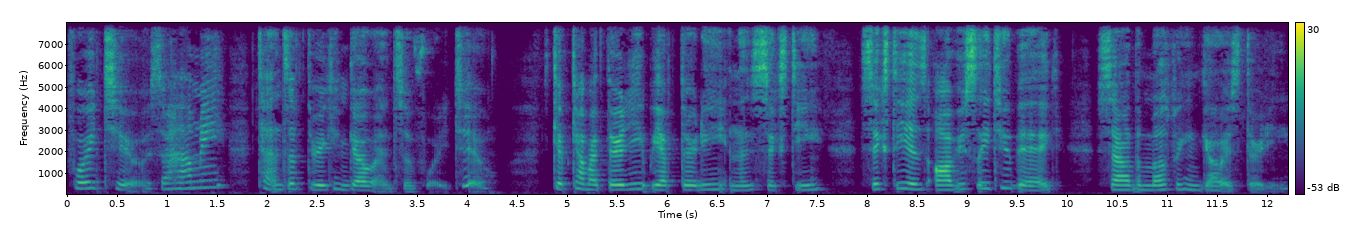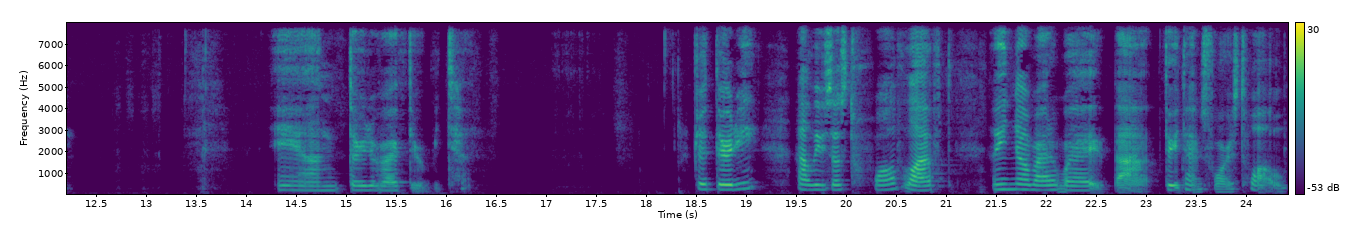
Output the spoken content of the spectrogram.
42, so how many tens of 3 can go into 42? Skip count by 30, we have 30 and then 60. 60 is obviously too big, so the most we can go is 30 and 30 divided 3 would be 10. After 30, that leaves us 12 left. We know right away that 3 times 4 is 12.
